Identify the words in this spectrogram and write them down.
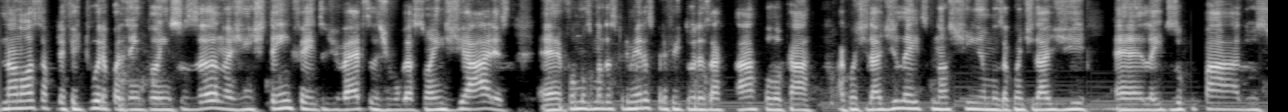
na nossa prefeitura, por exemplo, em Suzano, a gente tem feito diversas divulgações diárias. É, fomos uma das primeiras prefeituras a, a, colocar a quantidade de leitos que nós tínhamos, a quantidade de é, leitos ocupados,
